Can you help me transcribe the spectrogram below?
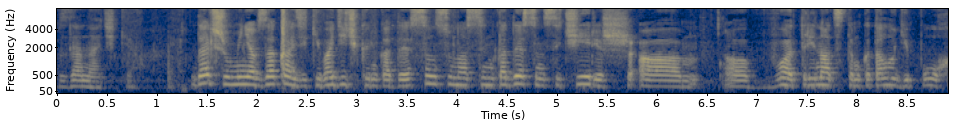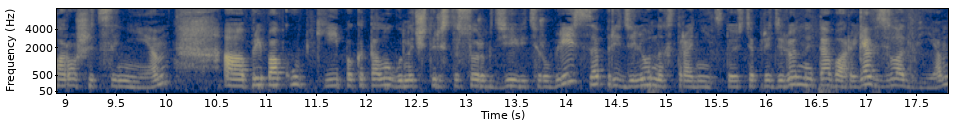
в заначке. Дальше у меня в заказике водичка Incandescence. У нас Incandescence и Череш в 13 каталоге по хорошей цене. А, при покупке и по каталогу на 449 рублей с определенных страниц, то есть определенные товары. Я взяла две.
